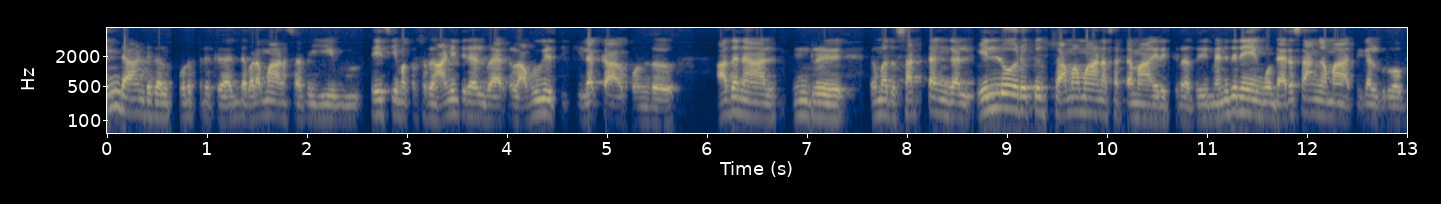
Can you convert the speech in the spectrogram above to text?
ஐந்து ஆண்டுகள் கொடுத்திருக்கிற இந்த வடமாகாண சபையும் தேசிய மக்கள் சொல்ற அணிதிரல்வார்கள் அபிவிருத்திக்கு இலக்காக கொண்டு. அதனால் இன்று எமது சட்டங்கள் எல்லோருக்கும் சமமான சட்டமாக இருக்கிறது. மனிதநேயம் கொண்ட அரசாங்கமாக திகழ்கிறோம்.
